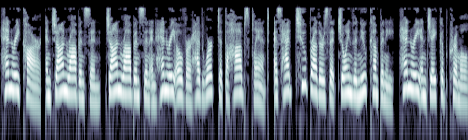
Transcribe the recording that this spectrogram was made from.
Henry Carr, and John Robinson. John Robinson and Henry Over had worked at the Hobbs plant, as had two brothers that joined the new company, Henry and Jacob Krimmel.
